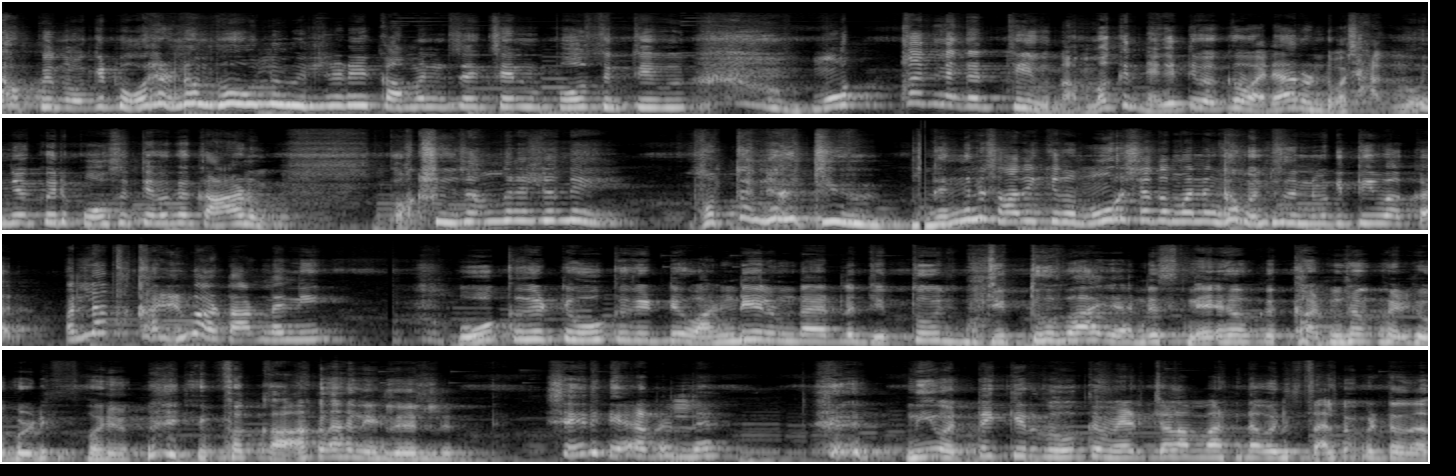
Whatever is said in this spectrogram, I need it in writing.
തപ്പി നോക്കിയിട്ട് ഒരെണ്ണം പോലും ഇല്ലടേ കമന്റ് സെക്ഷൻ പോസിറ്റീവ് മൊത്തം നെഗറ്റീവ് നമുക്ക് നെഗറ്റീവ് ഒക്കെ വരാറുണ്ട്. പക്ഷെ അങ്ങനെയൊക്കെ ഒരു പോസിറ്റീവ് ഒക്കെ കാണും. പക്ഷെ ഇത് അങ്ങനെയല്ലെന്നേ. മൊത്തം നെഗറ്റീവ് ഇതെങ്ങനെ സാധിക്കുന്നു? നൂറ് ശതമാനം കമന്റ് നെഗറ്റീവ് ആക്കാൻ. വല്ലാത്ത കഴിവാട്ടാണ് ഇനി ഊക്ക് കിട്ടി ഊക്ക് കിട്ടി. വണ്ടിയിലുണ്ടായിരുന്ന ജിത്തു ജിത്തുബായി എന്റെ സ്നേഹമൊക്കെ കണ്ണം വഴി ഓടിപ്പോയോ? ഇപ്പൊ കാണാനില്ലല്ലോ. ശരിയാണല്ലേ? നീ ഒറ്റയ്ക്കിരുന്ന് ഊക്ക് മേടിച്ചോളാൻ വേണ്ട ഒരു സ്ഥലം വിട്ടെന്നാ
